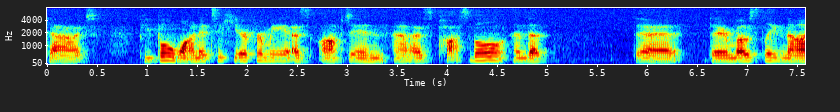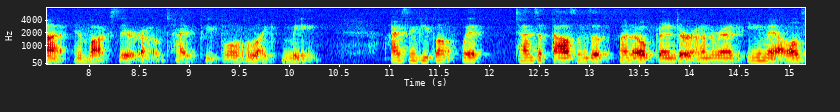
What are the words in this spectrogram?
that people wanted to hear from me as often as possible and that that they're mostly not inbox zero type people like me. I've seen people with tens of thousands of unopened or unread emails,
